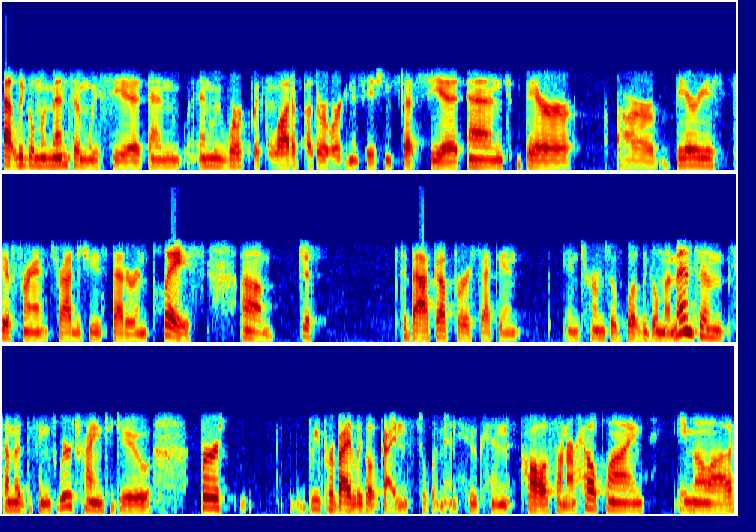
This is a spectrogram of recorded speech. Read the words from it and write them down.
at Legal Momentum we see it, and and we work with a lot of other organizations that see it, and there are various different strategies that are in place. Um, just to back up for a second, in terms of what Legal Momentum, some of the things we're trying to do. First, we provide legal guidance to women who can call us on our helpline, email us,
